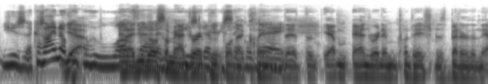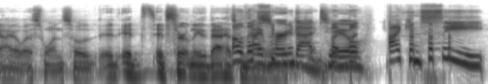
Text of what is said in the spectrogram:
using it because I know yeah. people who love. And I do know some Android people that claim day. that the Android implementation is better than the iOS one. So it, it it's certainly that has. Oh, I've heard that too. But, but I can see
